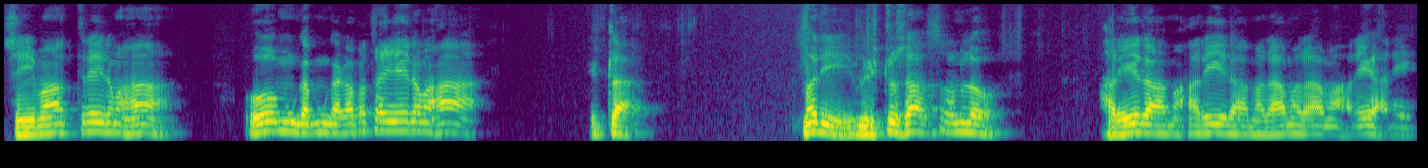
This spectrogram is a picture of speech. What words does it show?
శ్రీమాత్రే నమ ఓం గం గణపతయే నమ ఇట్లా. మరి విష్ణు సహస్రంలో హరే రామ హరే రామ రామ రామ హరే హరే.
